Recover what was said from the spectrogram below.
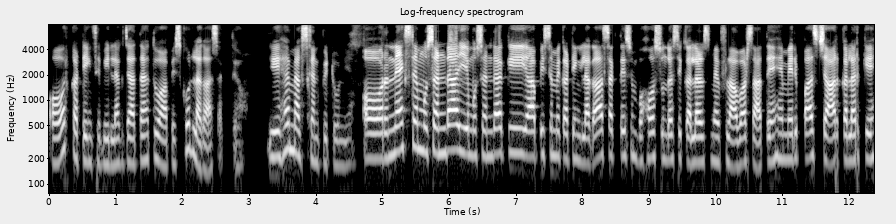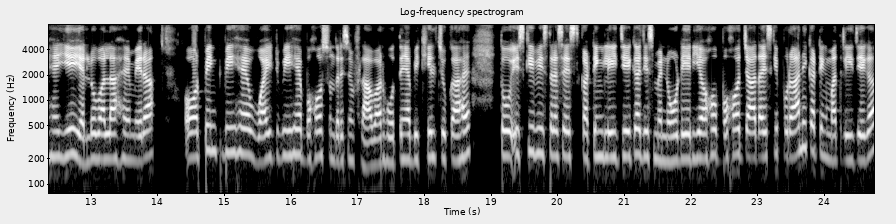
और कटिंग से भी लग जाता है तो आप इसको लगा सकते हो। ये है मैक्सिकन पिटूनिया। और नेक्स्ट है मुसंडा। ये मुसंडा की आप इस समय कटिंग लगा सकते हैं। इसमें बहुत सुंदर से कलर्स में फ्लावर्स आते हैं। मेरे पास चार कलर के हैं। ये येलो वाला है मेरा और पिंक भी है वाइट भी है, बहुत सुंदर इसमें फ्लावर होते हैं, अभी खिल चुका है। तो इसकी भी इस तरह से इस कटिंग लीजिएगा, जिसमें नोड एरिया हो, बहुत ज़्यादा इसकी पुरानी कटिंग मत लीजिएगा।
